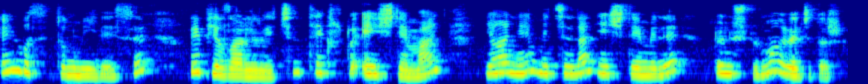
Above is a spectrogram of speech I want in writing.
En basit tanımı ile ise web yazarları için text to HTML yani metinden HTML'e dönüştürme aracıdır.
